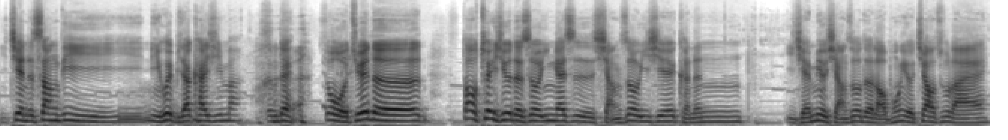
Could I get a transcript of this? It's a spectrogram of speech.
你见了上帝你会比较开心吗？对不对？所以我觉得到退休的时候，应该是享受一些可能以前没有享受的老朋友叫出来，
